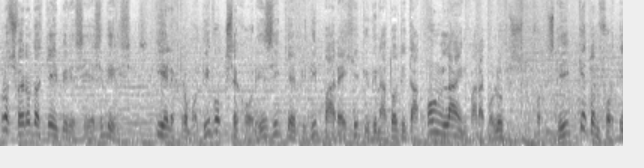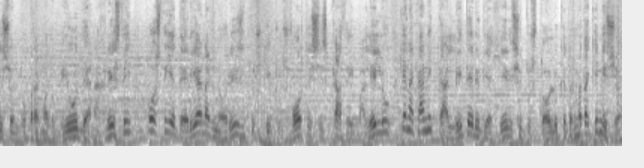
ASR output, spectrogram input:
προσφέροντας και υπηρεσίες συντήρησης. Η ηλεκτρομοτίβο ξεχωρίζει και επειδή παρέχει τη δυνατότητα online παρακολούθησης του φορτιστή και των φορτίσεων που πραγματοποιούνται αναχρήστη, ώστε η εταιρεία να γνωρίζει τους κύκλους φόρτισης κάθε υπαλλήλου και να κάνει καλύτερη διαχείριση του στόλου και των μετακινήσεων.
